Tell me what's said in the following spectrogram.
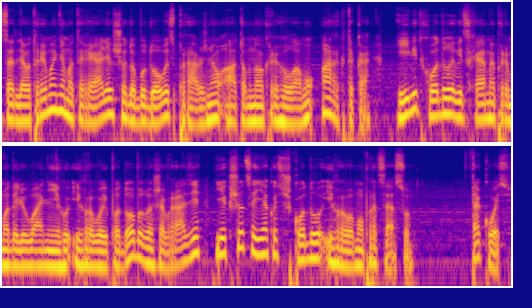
задля отримання матеріалів щодо будови справжнього атомного криголаму Арктика і відходили від схеми при моделюванні його ігрової подоби лише в разі, якщо це якось шкодило ігровому процесу. Так ось,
